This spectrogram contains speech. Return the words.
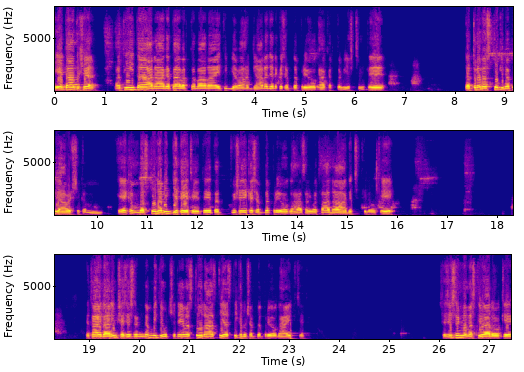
एतादृश अतीत, अनागत, वर्तमान इति व्यवहार ज्ञानजनकशब्दप्रयोगः कर्तव्यश्चेत्। तत्र वस्तु किमपि आवश्यकम्। एकं वस्तु न विद्यते चेत् तत् विषयकशब्दप्रयोगः सर्वथा न आगच्छति लोके। यथा इदानीं शशशृङ्गम् इति उच्यते, वस्तु नास्ति, अस्ति खलु शब्दप्रयोगः इति चेत्। शशिशृङ्गम् अस्ति वा लोके?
